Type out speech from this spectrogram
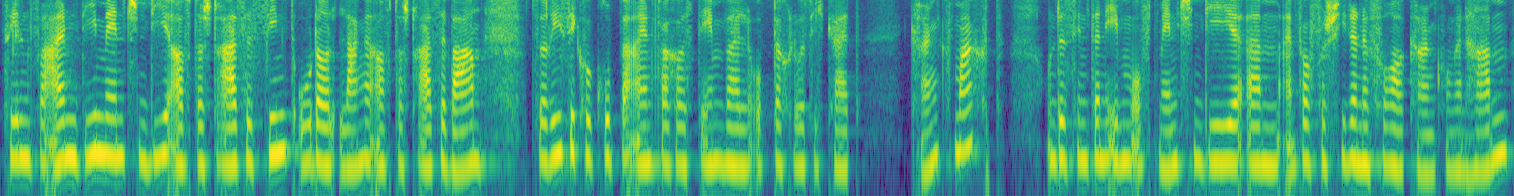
zählen vor allem die Menschen, die auf der Straße sind oder lange auf der Straße waren, zur Risikogruppe einfach aus dem, weil Obdachlosigkeit krank macht. Und das sind dann eben oft Menschen, die ähm, einfach verschiedene Vorerkrankungen haben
